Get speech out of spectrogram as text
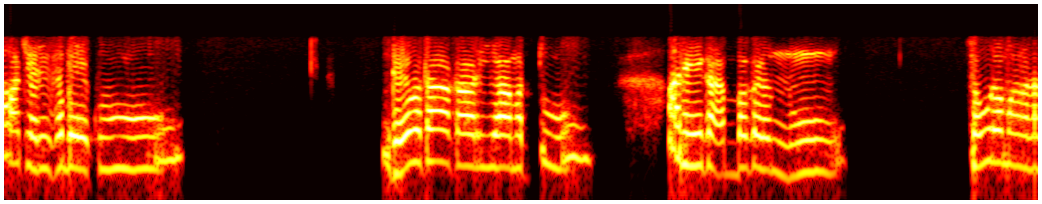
ಆಚರಿಸಬೇಕು ದೇವತಾ ಕಾರ್ಯ ಮತ್ತು ಅನೇಕ ಹಬ್ಬಗಳನ್ನು ಸೌರಮಾನ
